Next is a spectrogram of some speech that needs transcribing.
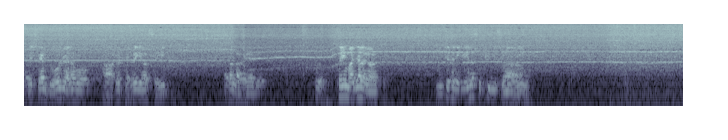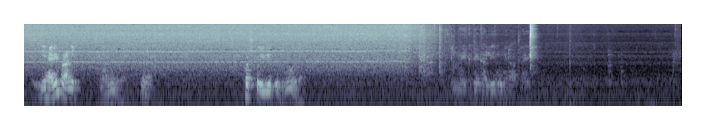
और इस टाइम डोर जो है ना वो हाथ में फिर रही है और सही पता लग रहा है कि हम्म, सही मांझा लगा उसको नीचे से निकली है ना सूखी हुई सी हाँ। ये है भी पुरानी? पुरानी है। खुश्क हुई भी खुशबू है Αυτή η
